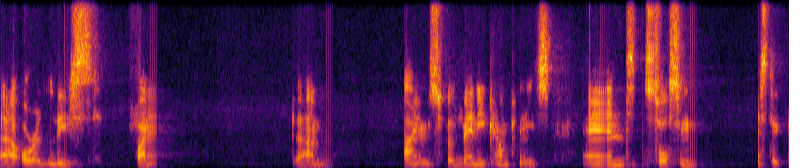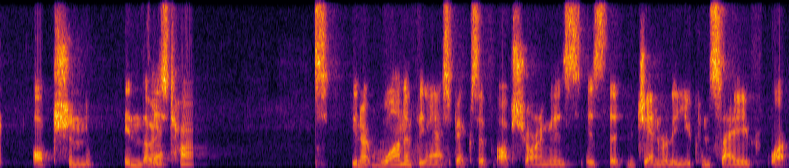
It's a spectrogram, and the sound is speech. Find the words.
uh, or at least financial. Um, times for many companies, and sourcing domestic option in those times. You know, one of the aspects of offshoring is is that generally you can save what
